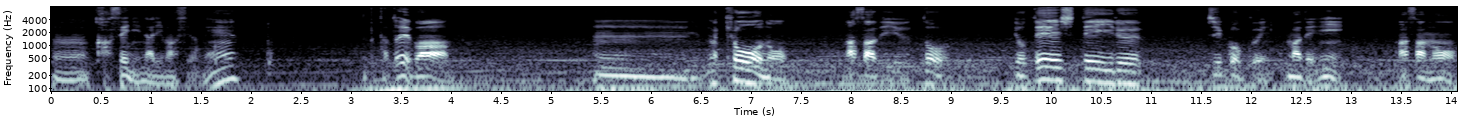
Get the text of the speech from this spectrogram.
うん、枷になりますよね。例えば、うーん、まあ、今日の朝で言うと、予定している時刻までに朝の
